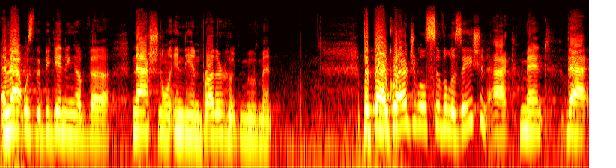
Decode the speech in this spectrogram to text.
And that was the beginning of the National Indian Brotherhood movement. But that Gradual Civilization Act meant that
